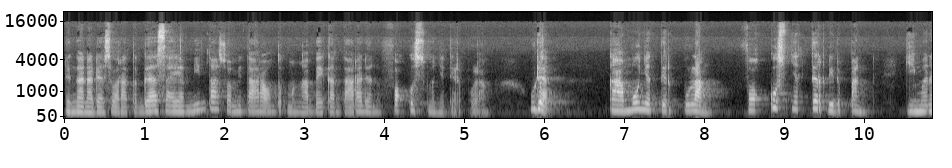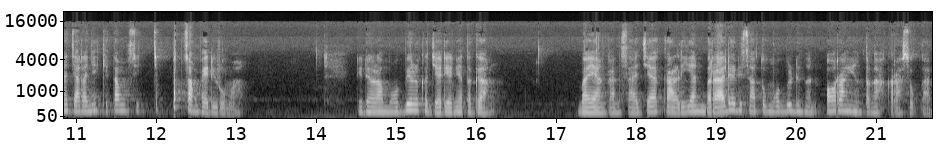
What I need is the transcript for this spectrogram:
Dengan ada suara tegas saya minta suami Tara untuk mengabaikan Tara dan fokus menyetir pulang. Udah, kamu nyetir pulang, fokus nyetir di depan. Gimana caranya kita mesti cepat sampai di rumah. Di dalam mobil kejadiannya tegang. Bayangkan saja kalian berada di satu mobil dengan orang yang tengah kerasukan.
